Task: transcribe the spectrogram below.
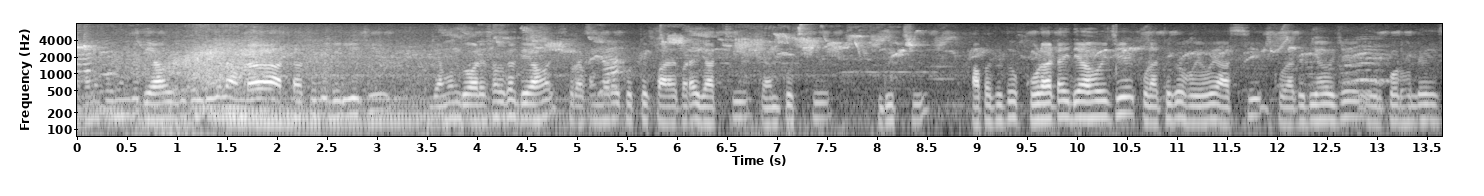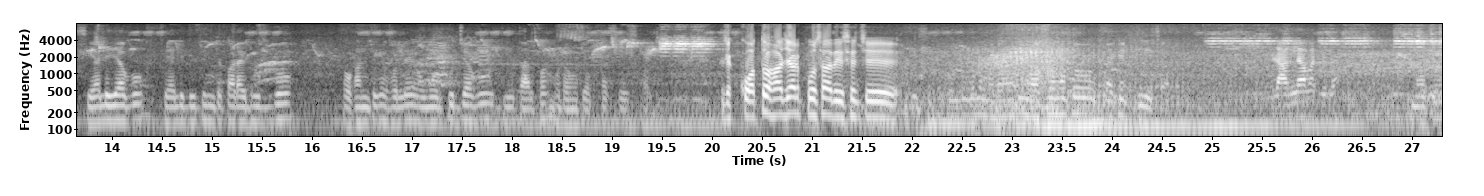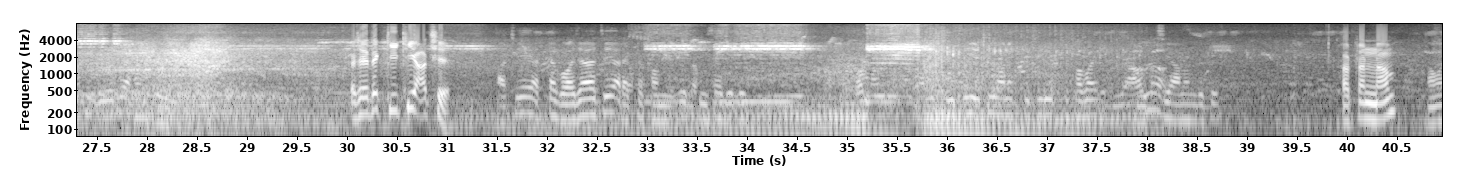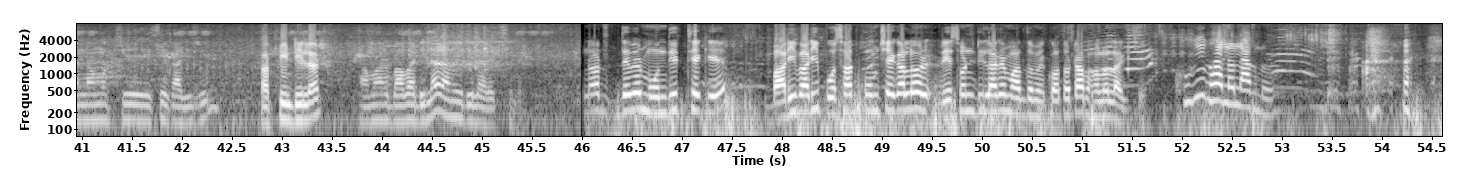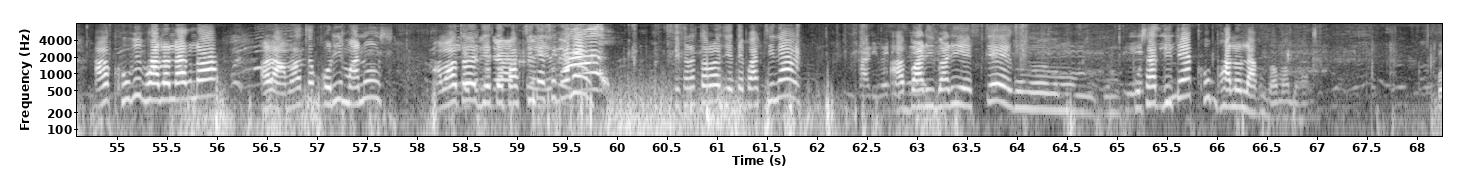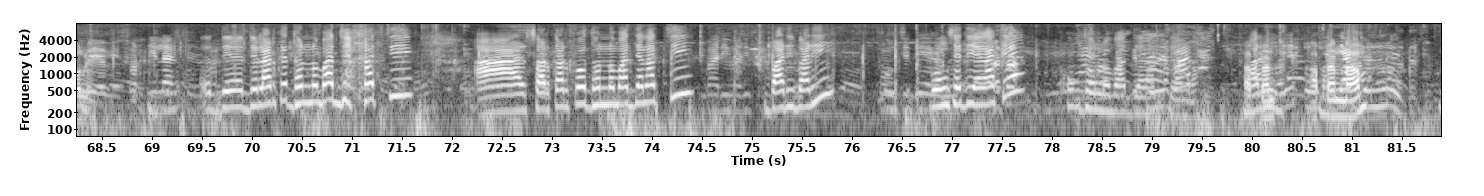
এখনও পর্যন্ত দেওয়া হয়েছে বলতে গেলে আমরা আটটা থেকে বেরিয়েছি। যেমন দুয়ারে সরকার দেওয়া হয় সেরকম ধারায় প্রত্যেক পাড়ায় পাড়ায় যাচ্ছি ক্যাম্প করছি দিচ্ছি। আপাতত কোড়াটাই দেওয়া হয়েছে কোড়া থেকে হয়ে হয়ে আসছি। কোড়াতে দেওয়া হয়েছে এরপর হলে শিয়ালি যাব শিয়ালি দু তিনটে পাড়ায় ঢুকবো ওখান থেকে হলে উমরপুর যাব দিয়ে তারপর মোটামুটি একটা শেষ হবে। আচ্ছা কত হাজার প্রসাদ এসেছে? মোটামুটি নশো মতো প্যাকেট দিয়েছে। রাখলে আবার নশো মতো দিয়েছে এখন আচ্ছা এতে কি কি আছে? আছে একটা গজা আছে আর একটা সন্দেশের পিস আছে খুশি এটি অনেক খুশি দেখছি সবাই হচ্ছে আনন্দতে। আপনার নাম? আমার নাম হচ্ছে শেখ আজিজুল। আপনি ডিলার? আমার বাবা ডিলার আমি ডিলারের ছেলে। জগন্নাথ দেবের মন্দির থেকে বাড়ি বাড়ি প্রসাদ পৌঁছে গেল রেশন ডিলারের মাধ্যমে। কতটা ভালো লাগছে? খুবই ভালো লাগল। আর খুবই ভালো লাগল। আর আমরা তো গরিব মানুষ আমরা তো যেতে পারছি না সেখানে। সেখানে তো আমরা যেতে পারছি না। আর বাড়ি বাড়ি এসছে প্রসাদ দিতে খুব ভালো লাগল আমাদের। ডিলারকে ধন্যবাদ জানাচ্ছি আর সরকারকেও ধন্যবাদ জানাচ্ছি। বাড়ি বাড়ি পৌঁছে দিয়ে গেছে। খুব ধন্যবাদ জানাচ্ছি আমরা। আপনার নাম?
